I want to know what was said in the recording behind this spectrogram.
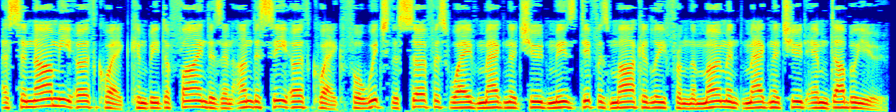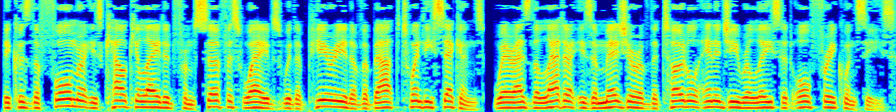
A tsunami earthquake can be defined as an undersea earthquake for which the surface wave magnitude ms differs markedly from the moment magnitude mw, because the former is calculated from surface waves with a period of about 20 seconds, whereas the latter is a measure of the total energy release at all frequencies.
